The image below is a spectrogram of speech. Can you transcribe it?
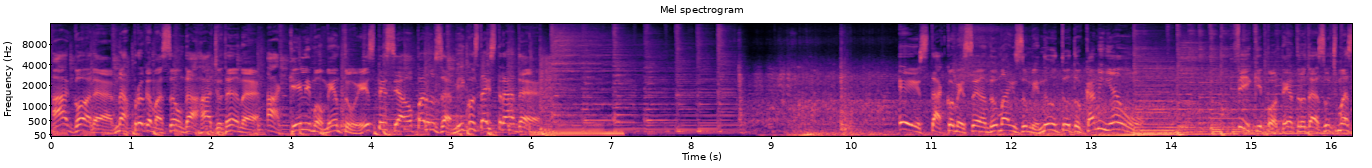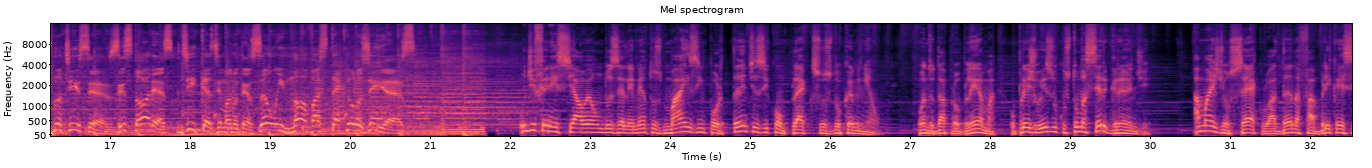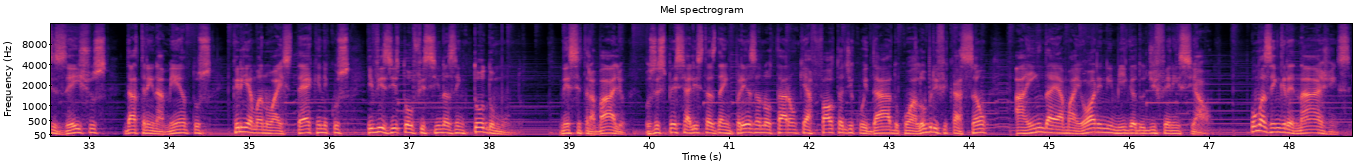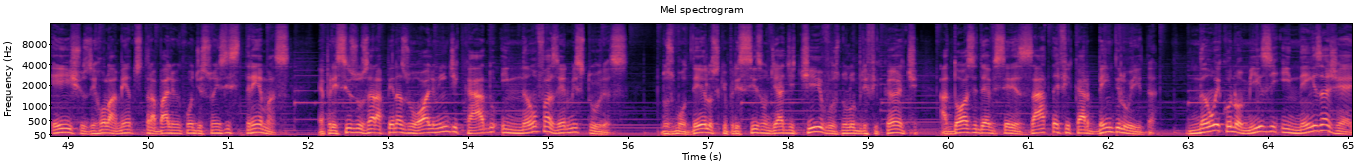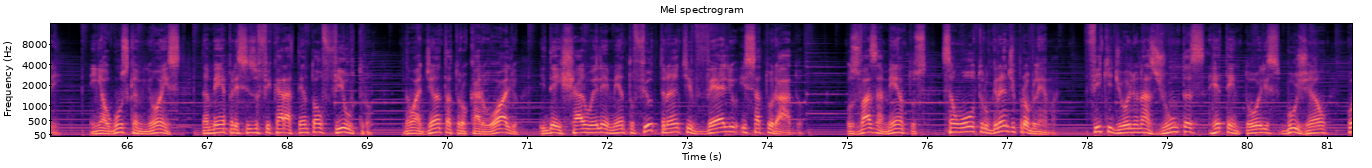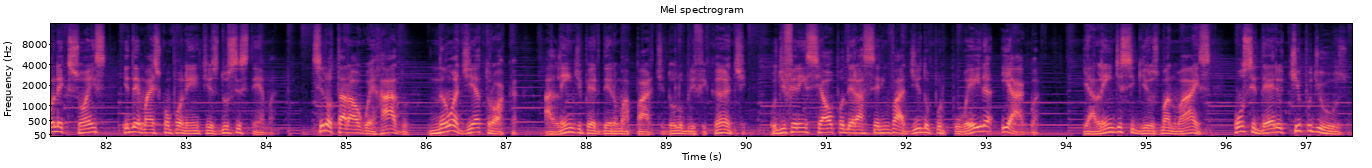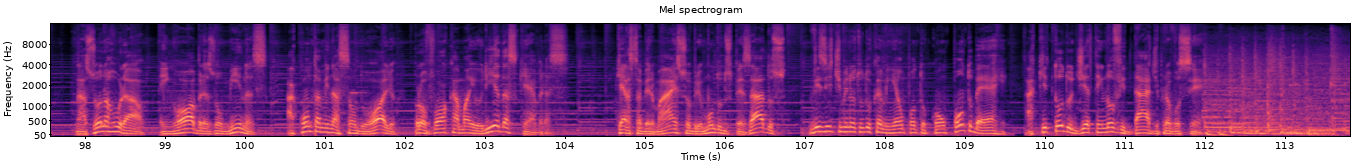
Agora, na programação da Rádio Dana, aquele momento especial para os amigos da estrada. Está começando mais um minuto do caminhão. Fique por dentro das últimas notícias, histórias, dicas de manutenção e novas tecnologias. O diferencial é um dos elementos mais importantes e complexos do caminhão. Quando dá problema, o prejuízo costuma ser grande. Há mais de um século, a Dana fabrica esses eixos, dá treinamentos, cria manuais técnicos e visita oficinas em todo o mundo. Nesse trabalho, os especialistas da empresa notaram que a falta de cuidado com a lubrificação ainda é a maior inimiga do diferencial. Como as engrenagens, eixos e rolamentos trabalham em condições extremas, é preciso usar apenas o óleo indicado e não fazer misturas. Nos modelos que precisam de aditivos no lubrificante, a dose deve ser exata e ficar bem diluída. Não economize e nem exagere. Em alguns caminhões, também é preciso ficar atento ao filtro. Não adianta trocar o óleo e deixar o elemento filtrante velho e saturado. Os vazamentos são outro grande problema. Fique de olho nas juntas, retentores, bujão, conexões e demais componentes do sistema. Se notar algo errado, não adie a troca. Além de perder uma parte do lubrificante, o diferencial poderá ser invadido por poeira e água. E além de seguir os manuais, considere o tipo de uso. Na zona rural, em obras ou minas, a contaminação do óleo provoca a maioria das quebras. Quer saber mais sobre o mundo dos pesados? visite minutodocaminhão.com.br. Aqui todo dia tem novidade para você.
